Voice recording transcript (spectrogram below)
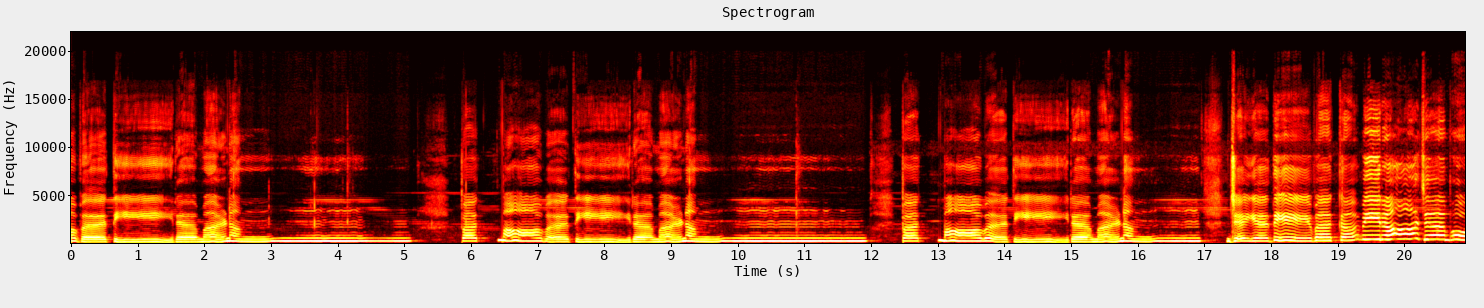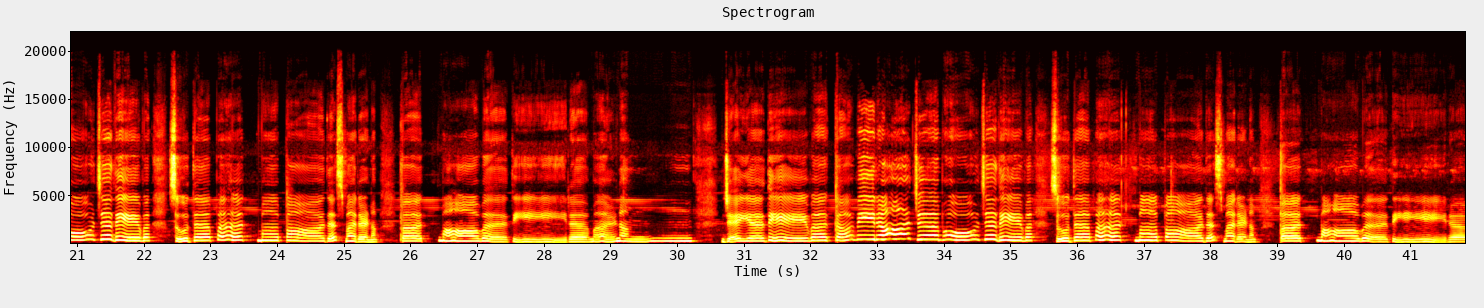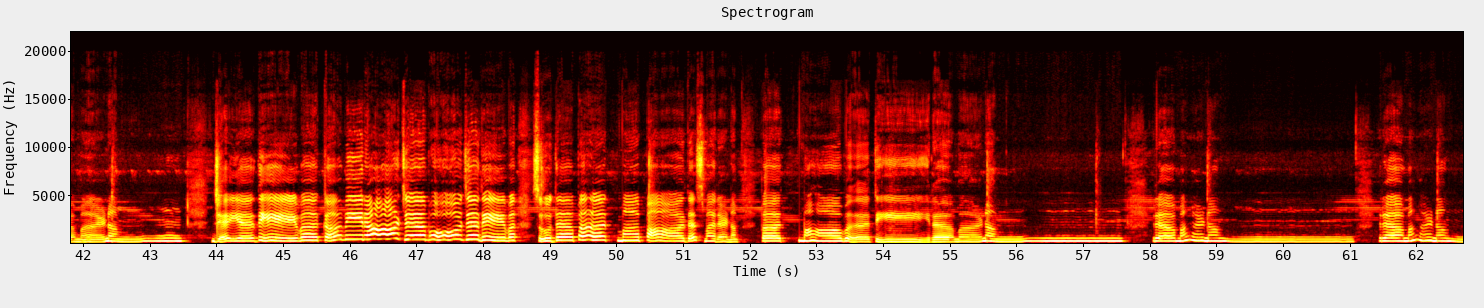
പത്മാവതീരമണം. പത്മാവതീരമണം ജയദേവ കവിരാജ ഭോജദേവ സുതപത്മപാദസ്മരണം പത്മാവതീരമണം ജയദേവ കവിരാജ ഭോജദേവ സുതപത്മപാദസ്മരണം പത്മാവതീരമണം ജയദേവ കവിരാജ ഭോജദേവ സുതപത്മപാദസ്മരണം പത്മാവതീരമണം രമണം. രമണം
